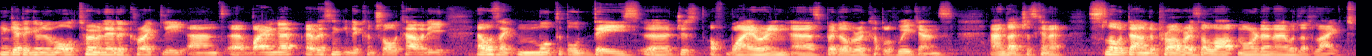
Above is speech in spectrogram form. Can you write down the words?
and getting them all terminated correctly, and uh, wiring up everything in the control cavity, that was like multiple days uh, just of wiring uh, spread over a couple of weekends. And that just kind of slowed down the progress a lot more than I would have liked.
